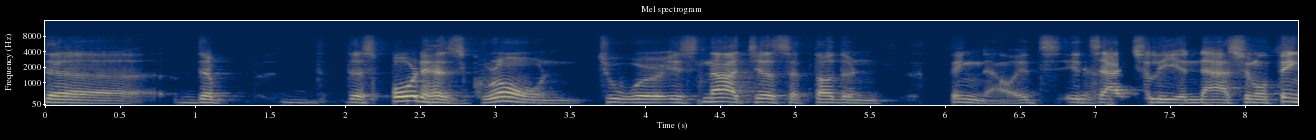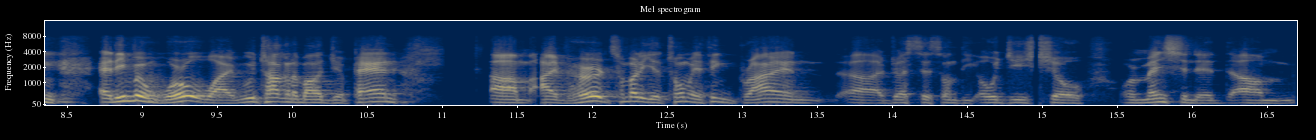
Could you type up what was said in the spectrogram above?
the the the sport has grown to where it's not just a southern thing now. It's it's yeah. actually a national thing, and even worldwide. We're talking about Japan. Um, I've heard somebody had told me. I think Brian uh, addressed this on the OG show or mentioned it. Um,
